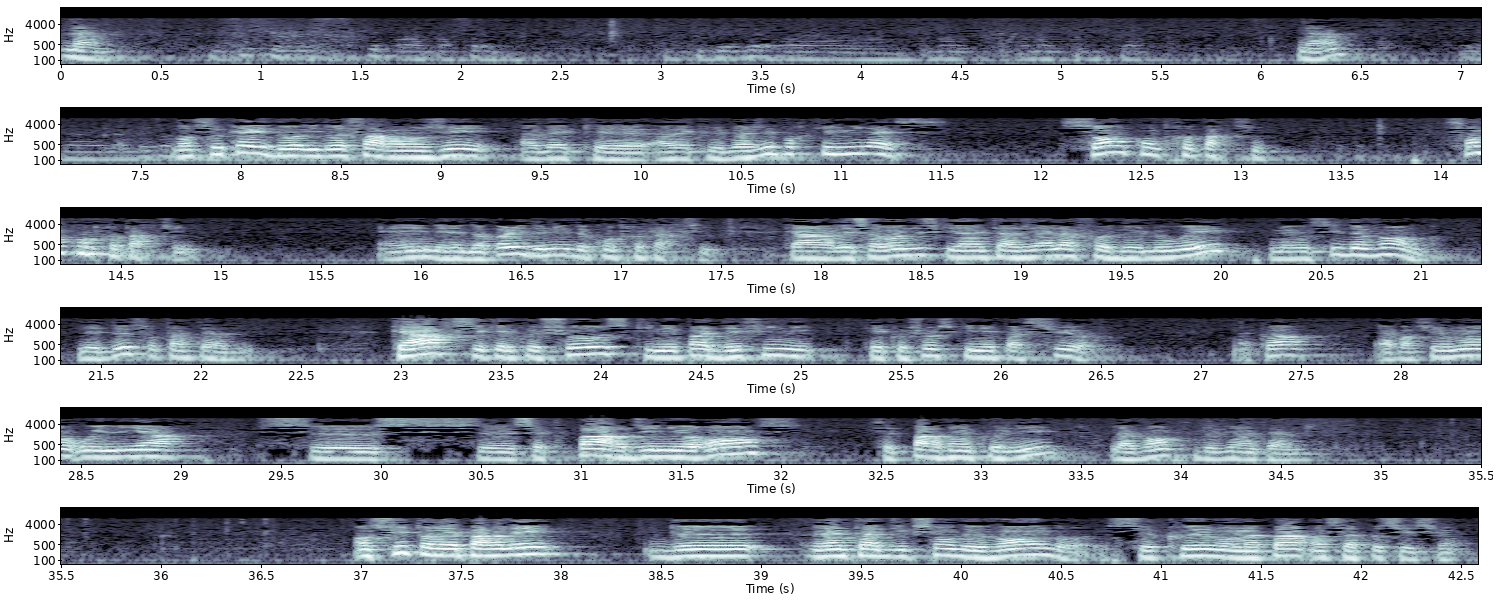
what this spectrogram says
Non. Non. Dans ce cas, il doit, il doit s'arranger avec, euh, avec le berger pour qu'il lui laisse, sans contrepartie. Sans contrepartie. Et il ne doit pas lui donner de contrepartie. Car les savants disent qu'il est interdit à la fois de louer, mais aussi de vendre. Les deux sont interdits. Car c'est quelque chose qui n'est pas défini, quelque chose qui n'est pas sûr. D'accord? Et à partir du moment où il y a ce, cette part d'ignorance, cette part d'inconnu, la vente devient interdite. Ensuite, on avait parlé de l'interdiction de vendre ce que l'on n'a pas en sa possession.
